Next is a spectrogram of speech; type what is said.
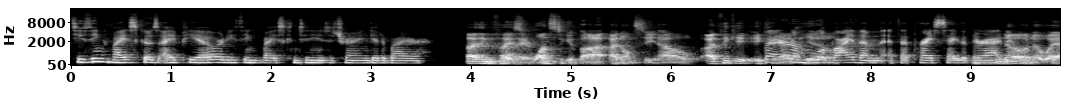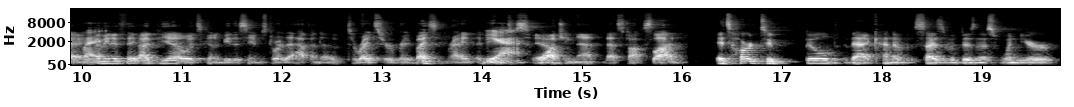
Do you think Vice goes IPO or do you think Vice continues to try and get a buyer? I think Vice wants to get bought. I don't see how. I think it. it but I don't know IPO. who will buy them at that price tag that they're at. No, no way. But, I mean, if they IPO, it's going to be the same story that happened to, to Rightster or Brave Bison, right? I mean, yeah. Just yeah. Watching that that stock slide. It's hard to build that kind of size of a business when you're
